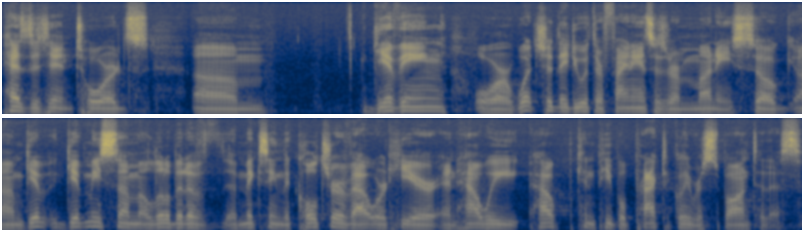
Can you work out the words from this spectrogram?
hesitant towards. Um, giving or what should they do with their finances or money so um, give give me some a little bit of mixing the culture of outward here and how we how can people practically respond to this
